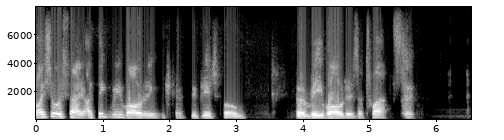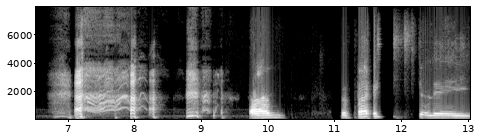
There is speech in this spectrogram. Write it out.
I sort of say I think rewilding could be beautiful, but rewilders are twats. um, but basically,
